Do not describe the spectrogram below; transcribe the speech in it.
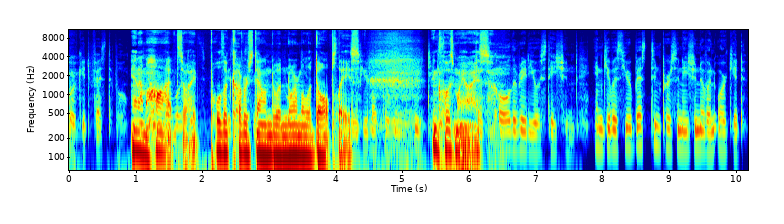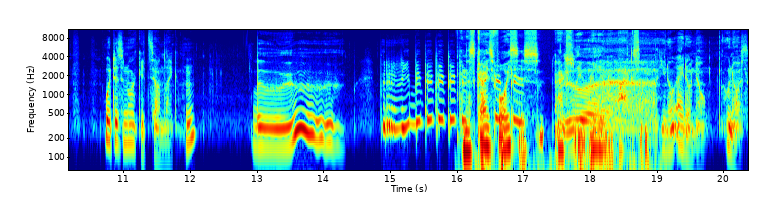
Orchid Festival. And I'm hot, so I pull the covers down to a normal adult place If you'd like to win free and close my eyes. Call the radio station and give us your best impersonation of an orchid. What does an orchid sound like? Hmm? Boo. And this guy's voice is actually really relaxing. You know, I don't know. Who knows?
